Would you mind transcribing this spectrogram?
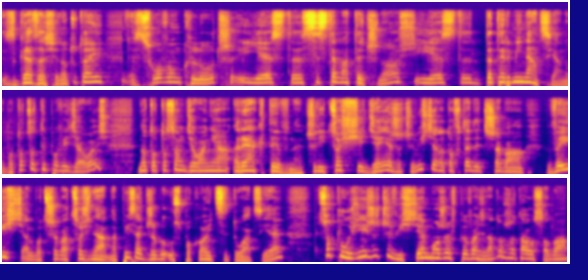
Zgadza się. No tutaj słową klucz jest systematyczność i jest determinacja. No bo to, co ty powiedziałeś, no to to są działania reaktywne, czyli coś się dzieje rzeczywiście, no to wtedy trzeba wyjść albo trzeba coś na, napisać, żeby uspokoić sytuację. Co później rzeczywiście może wpływać na to, że ta osoba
